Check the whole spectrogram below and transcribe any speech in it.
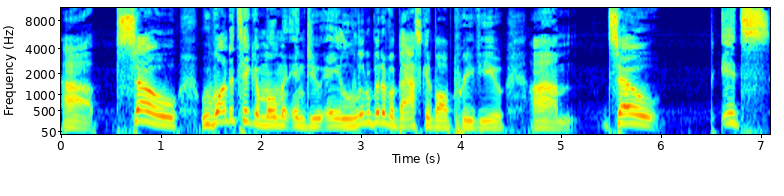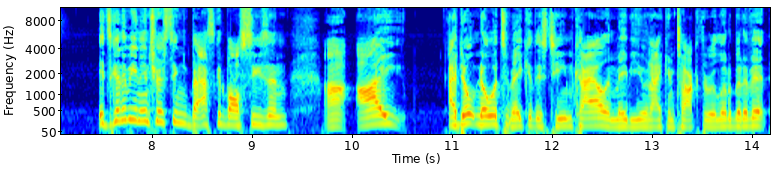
Uh, so we want to take a moment and do a little bit of a basketball preview. Um, so it's it's going to be an interesting basketball season. Uh, I I don't know what to make of this team, Kyle, and maybe you and I can talk through a little bit of it.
